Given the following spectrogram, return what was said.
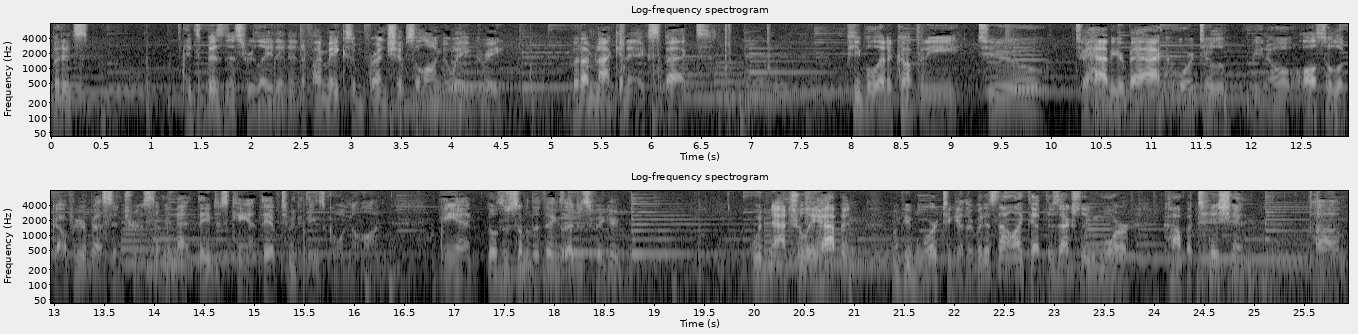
but it's it's business related and if I make some friendships along the way, great. But I'm not going to expect people at a company to to have your back or to you know also look out for your best interests. I mean that they just can't. They have too many things going on. And those are some of the things I just figured would naturally happen when people work together. But it's not like that. There's actually more competition um,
